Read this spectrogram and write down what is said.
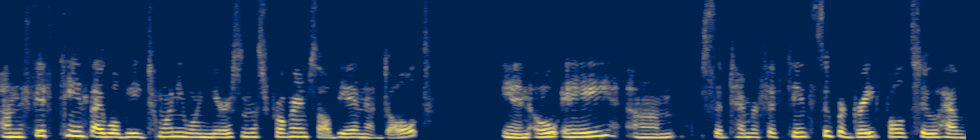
on the 15th, I will be 21 years in this program. So I'll be an adult in OA, um, September 15th. Super grateful to have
